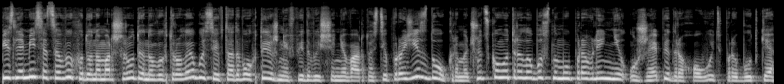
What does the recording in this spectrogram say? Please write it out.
Після місяця виходу на маршрути нових тролейбусів та двох тижнів підвищення вартості проїзду у Кременчуцькому тролейбусному управлінні уже підраховують прибутки.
